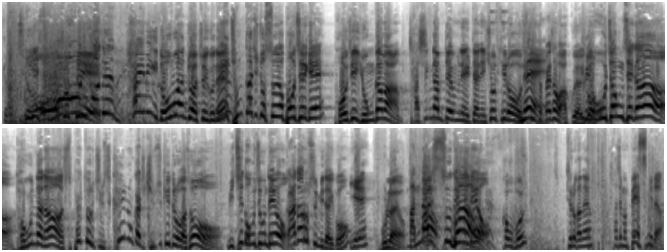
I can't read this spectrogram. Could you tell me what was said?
그렇죠. 오. 이거는 타이밍이 너무 안 좋았죠 이거는. 네, 총까지 줬어요 버즈에게. 버즈의 용감함, 자신감 때문에 일단은 쇼티로 네. 스펙터 뺏어 왔고요. 이거 그리고 오정재가 더군다나 스펙터로 지금 screen room까지 깊숙이 들어가서 위치 너무 좋은데요. 까다롭습니다 이거. 예. 몰라요. 만날 아, 수도 wow. 있는데요. 커브볼 들어가나요? 하지만 뺐습니다.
